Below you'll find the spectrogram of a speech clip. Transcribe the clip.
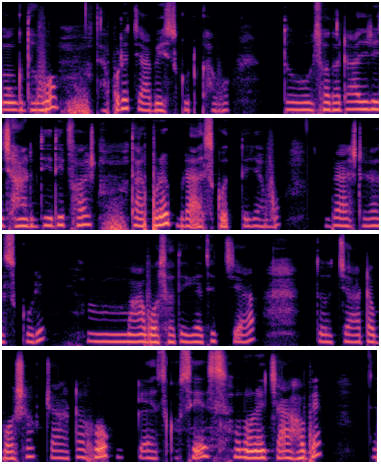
মুখ ধোবো, তারপরে চা বিস্কুট খাব। তো সদাটা আজকে ঝাঁট দিয়ে দিই ফার্স্ট তারপরে ব্রাশ করতে যাব ব্রাশ ট্রাশ করে মা বসাতে গেছে চা। তো চাটা বসাও চাটা হোক, গ্যাস শেষ, উনুনে চা হবে। তো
